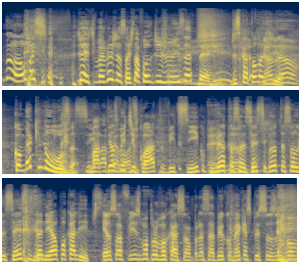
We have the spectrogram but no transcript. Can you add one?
Não, mas. Gente, mas veja só, a gente tá falando de juiz eterno, de escatologia. Não, não. Como é que não usa? Mateus Pelota. 24, 25, 1 não. Tessalonicenses, 2 Tessalonicenses, Daniel, Apocalipse. Eu só fiz uma provocação pra saber como é que as pessoas não vão.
